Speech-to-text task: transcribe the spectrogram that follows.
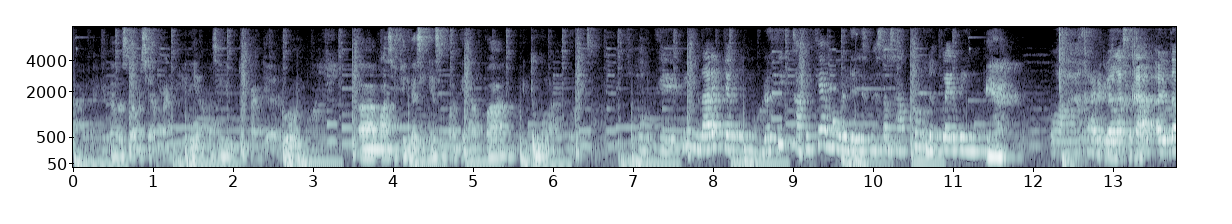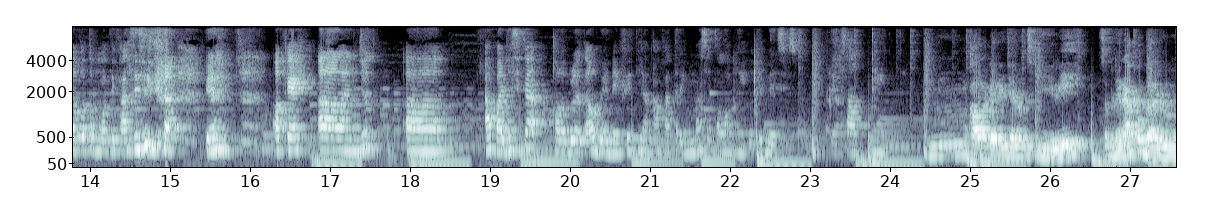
kan Nah, kita harus mempersiapkan diri apa sih yang dibutuhkan jarum eh, klasifikasinya seperti apa itu mulai. Oke, ini menarik yang berarti Kak Kiki emang udah dari semester 1 udah planning. Iya. Wah, keren Dari banget Kak. Oh, Itu aku termotivasi sih Kak. ya. Oke, eh, lanjut. Eh, apa aja sih Kak kalau boleh tahu benefit yang Kakak terima setelah mengikuti beasiswa yang saat mengikuti? Hmm, kalau dari Jarum sendiri, sebenarnya aku baru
